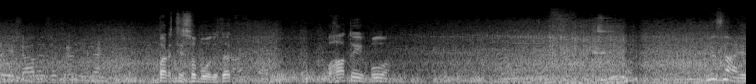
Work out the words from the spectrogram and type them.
приїжджали з України. Партії Свободи, так? Багато їх було. Не знаю,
